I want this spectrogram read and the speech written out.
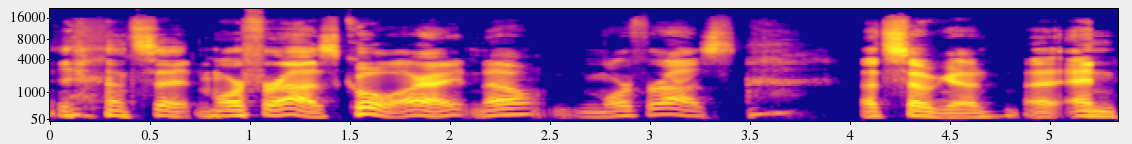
Yeah, that's it. More for us. Cool. All right. No, more for us. That's so good. Uh, and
